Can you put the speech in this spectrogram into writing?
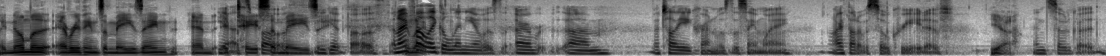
Like Noma, everything's amazing and Yeah, it tastes both. amazing. You get both, and I And, felt like- like, Alinea was, or um, Atelier Crenn was the same way. I thought it was so creative. yeah. and so good.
